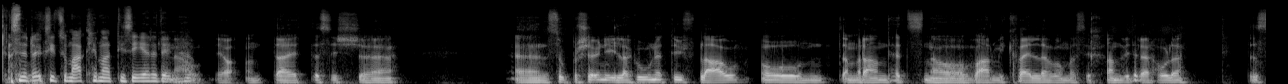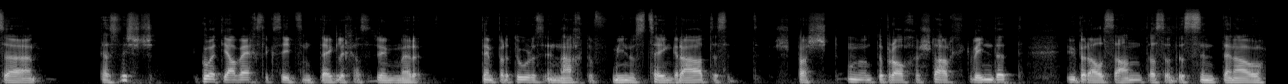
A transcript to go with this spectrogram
Das sind dort zum Akklimatisieren. Genau, dann, ja. Und das ist äh, eine super schöne Lagune, tiefblau. Und am Rand hat es noch warme Quellen, wo man sich kann wieder erholen kann. Das, äh, eine gute Abwechslung zum täglichen. Also immer Temperaturen sind Nacht auf minus 10 Grad. Es hat fast ununterbrochen stark gewindet. Überall Sand. Also das sind dann auch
